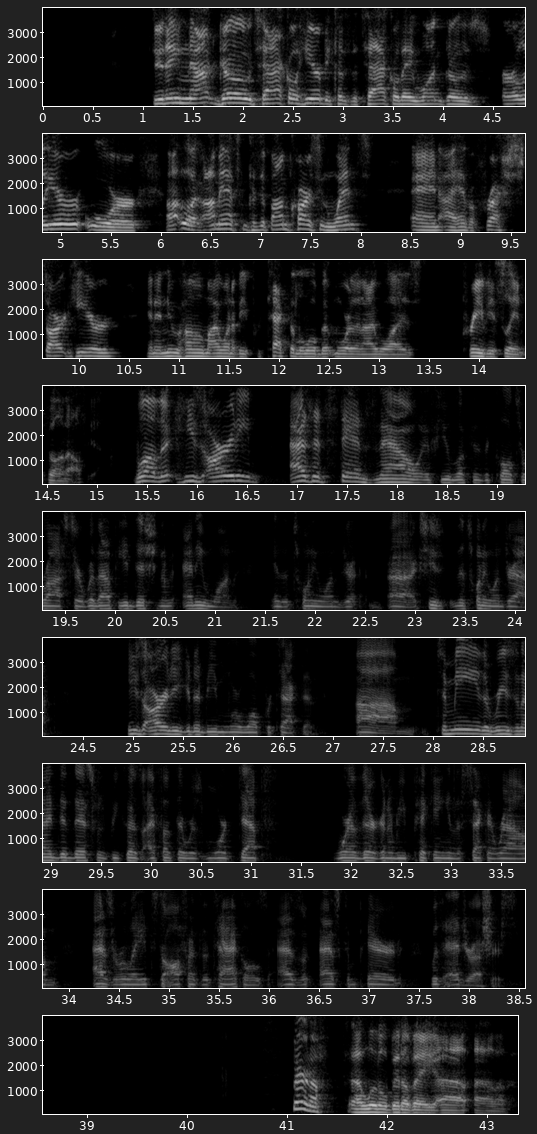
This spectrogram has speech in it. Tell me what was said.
Do they not go tackle here because the tackle they want goes earlier? Or uh, look, I'm asking because if I'm Carson Wentz and I have a fresh start here in a new home, I want to be protected a little bit more than I was previously in Philadelphia. Well, he's already, as it stands now, if you looked at the Colts roster without the addition of anyone in the 21, uh, excuse the 21 draft, he's already going to be more well protected. Um, to me, the reason I did this was because I thought there was more depth where they're going to be picking in the second round as relates to offensive tackles as as compared with edge rushers. Fair enough. A little bit of a, uh, uh,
